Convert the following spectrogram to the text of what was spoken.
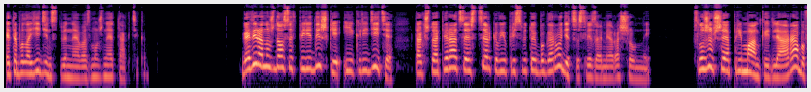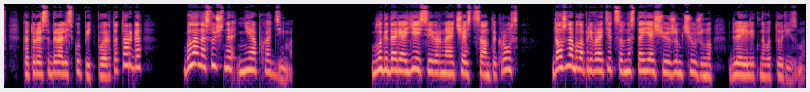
это была единственная возможная тактика. Гавира нуждался в передышке и кредите, так что операция с церковью Пресвятой Богородицы слезами орошенной, служившая приманкой для арабов, которые собирались купить Пуэрто-Тарго, была насущно необходима. Благодаря ей северная часть Санта-Крус должна была превратиться в настоящую жемчужину для элитного туризма.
